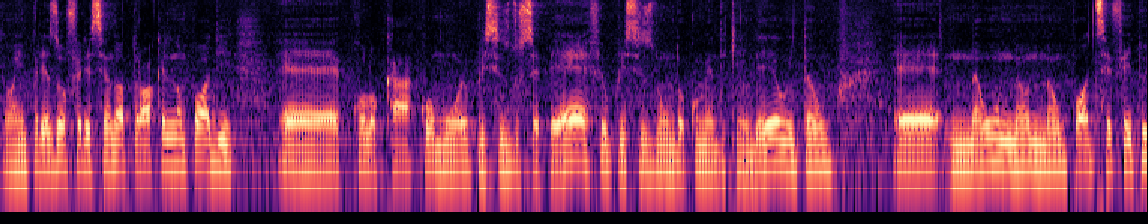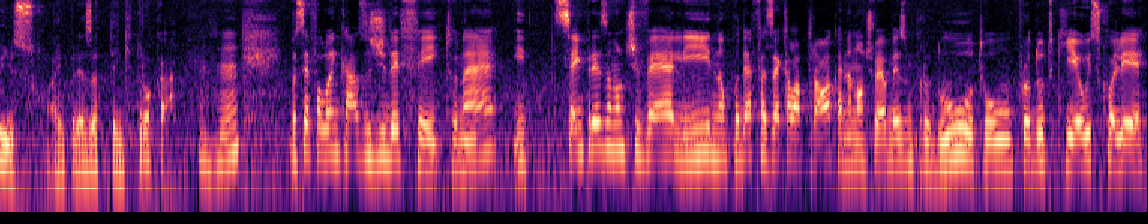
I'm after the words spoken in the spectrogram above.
Então, a empresa oferecendo a troca, ele não pode é, colocar como eu preciso do CPF, eu preciso de um documento de quem deu. Então, é, não, não, não pode ser feito isso. A empresa tem que trocar. Uhum. Você falou em casos de defeito, né? E se a empresa não tiver ali, não puder fazer aquela troca, né? não tiver o mesmo produto ou o produto que eu escolher,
